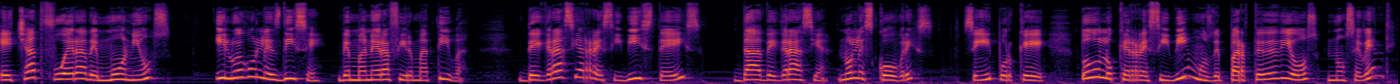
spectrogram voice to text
echad fuera demonios, y luego les dice de manera afirmativa, de gracia recibisteis, da de gracia, no les cobres, ¿sí? Porque todo lo que recibimos de parte de Dios no se vende.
